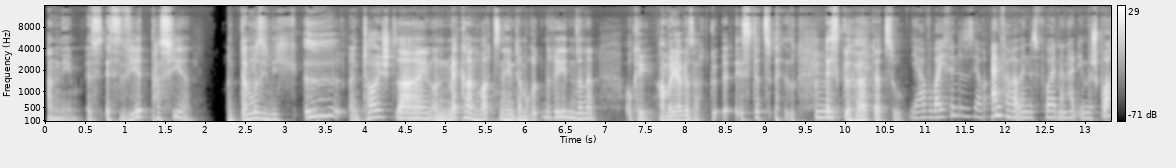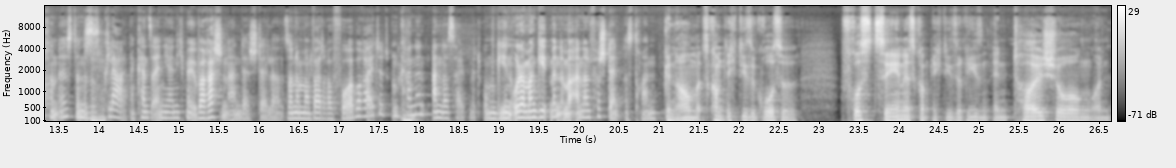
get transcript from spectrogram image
annehmen. Es, es wird passieren. Und da muss ich nicht äh, enttäuscht sein und meckern, motzen, hinterm Rücken reden, sondern okay, haben wir ja gesagt, ge- äh, ist dazu, also, es gehört dazu. Ja, wobei ich finde, es ist ja auch einfacher, wenn es vorher dann halt eben besprochen ist, dann ist es klar. Dann kann es einen ja nicht mehr überraschen an der Stelle, sondern man war darauf vorbereitet und kann dann anders halt mit umgehen. Oder man geht mit einem anderen Verständnis dran. Genau, es kommt nicht diese große Frustszene, es kommt nicht diese riesen Enttäuschung und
